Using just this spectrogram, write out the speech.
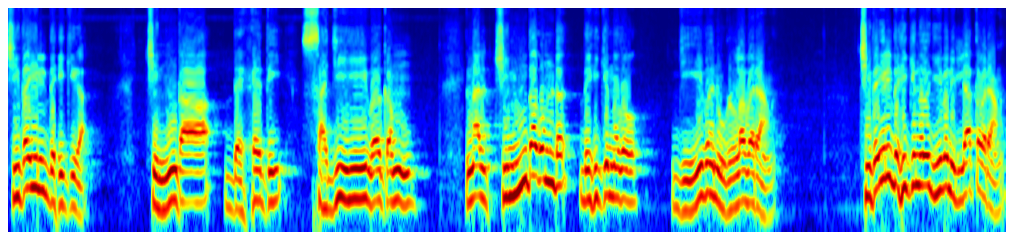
ചിതയിൽ ദഹിക്കുക. ചിന്താ ദഹതി സജീവകം. എന്നാൽ ചിന്ത കൊണ്ട് ദഹിക്കുന്നതോ ജീവനുള്ളവരാണ്. ചിതയിൽ ദഹിക്കുന്നത് ജീവനില്ലാത്തവരാണ്.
